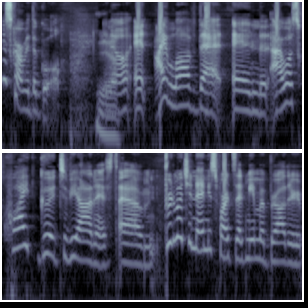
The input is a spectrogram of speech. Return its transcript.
You score with the goal, you know, and I love that. And I was quite good, to be honest. Um, pretty much in any sports that me and my brother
